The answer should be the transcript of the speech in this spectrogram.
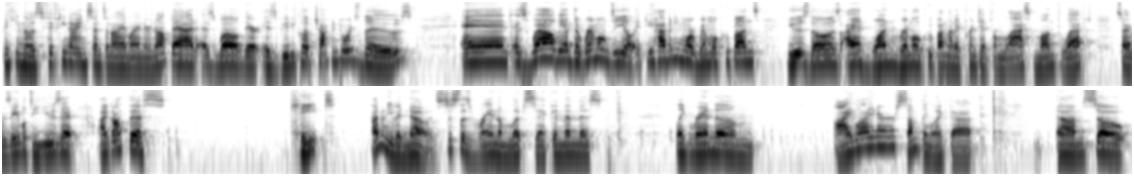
making those 59 cents an eyeliner. Not bad. As well, there is Beauty Club chalking towards those. And as well, we have the Rimmel deal. If you have any more Rimmel coupons, use those. I had one Rimmel coupon that I printed from last month left, so I was able to use it. I got this Kate. I don't even know. It's just this random lipstick and then this like random eyeliner, something like that. Um, so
